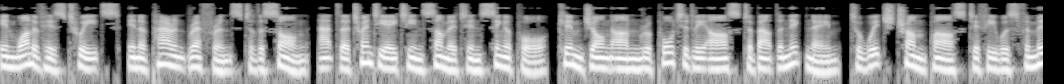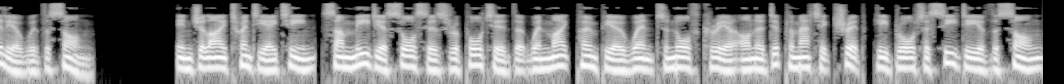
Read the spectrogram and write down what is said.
in one of his tweets, in apparent reference to the song. At their 2018 summit in Singapore, Kim Jong un reportedly asked about the nickname, to which Trump asked if he was familiar with the song. In July 2018, some media sources reported that when Mike Pompeo went to North Korea on a diplomatic trip, he brought a CD of the song,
